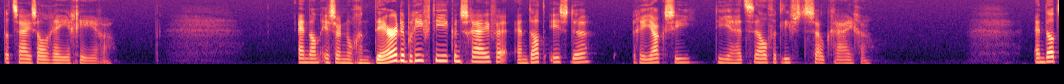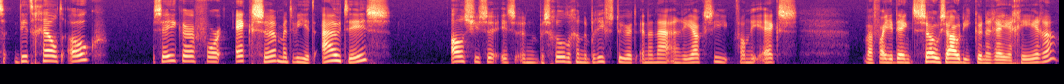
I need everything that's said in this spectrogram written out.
dat zij zal reageren. En dan is er nog een derde brief die je kunt schrijven en dat is de reactie die je het zelf het liefst zou krijgen. En dat dit geldt ook zeker voor exen met wie het uit is. Als je ze eens een beschuldigende brief stuurt en daarna een reactie van die ex waarvan je denkt, zo zou die kunnen reageren.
